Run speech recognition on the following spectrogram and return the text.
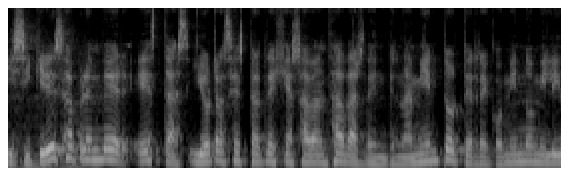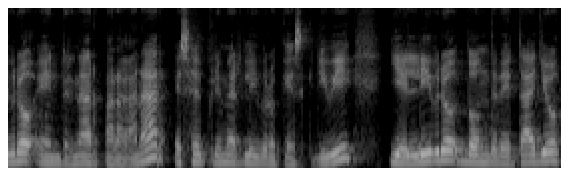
Y si quieres aprender estas y otras estrategias avanzadas de entrenamiento, te recomiendo mi libro Entrenar para ganar. Es el primer libro que escribí y el libro donde detallo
